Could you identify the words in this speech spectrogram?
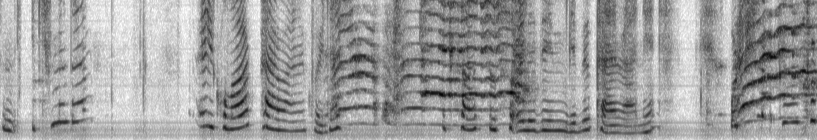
Şimdi içine de ilk olarak pervane koyacağız. İlk saatte söylediğim gibi pervane. Şarkı çok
